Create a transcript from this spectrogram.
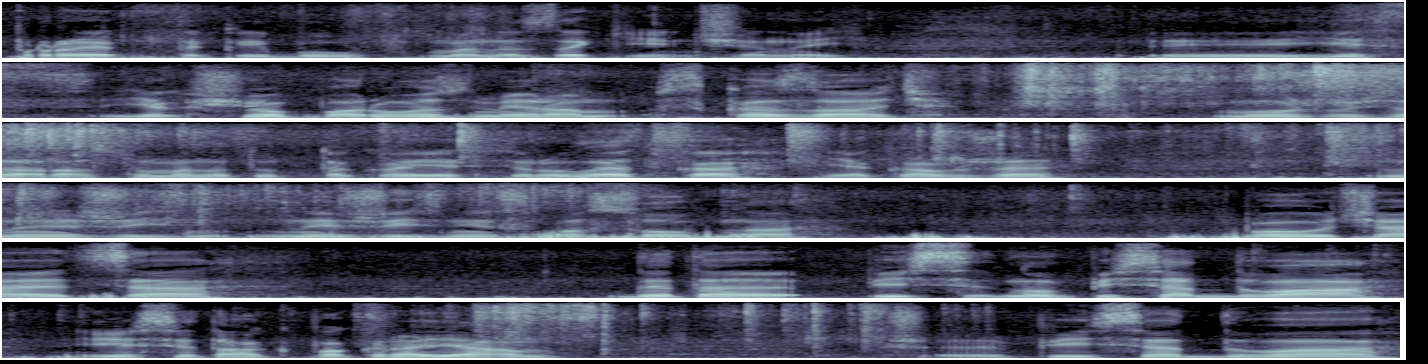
проект такий був в мене закінчений. Е, якщо по розмірам сказати, можу зараз у мене тут така є рулетка, яка вже не, жизнь, не жизнеспособна. Получается где-то 50, ну, 52, если так по краям. 52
